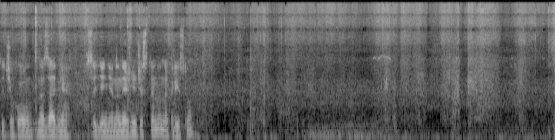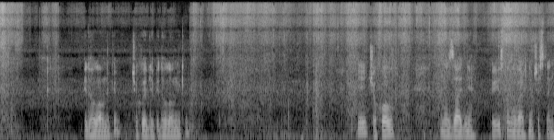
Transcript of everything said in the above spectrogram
Це чохол на заднє сидіння на нижню частину, на крісло. Підголовники, чохли для підголовників. І чохол на заднє крісло на верхню частину.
